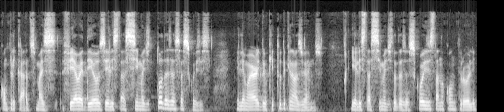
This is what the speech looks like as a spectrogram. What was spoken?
complicados, mas fiel é Deus e Ele está acima de todas essas coisas. Ele é maior do que tudo que nós vemos. E Ele está acima de todas as coisas, está no controle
